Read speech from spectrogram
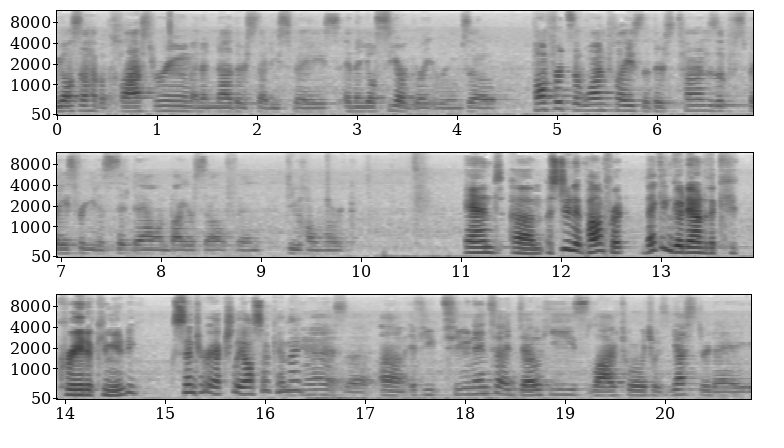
we also have a classroom and another study space. And then you'll see our great room. So Pomfret's the one place that there's tons of space for you to sit down by yourself and do homework. And um, a student at Pomfret, they can go down to the C- Creative Community Center, actually, also, can they? Yes. Uh, um, if you tune into Adohi's live tour, which was yesterday,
